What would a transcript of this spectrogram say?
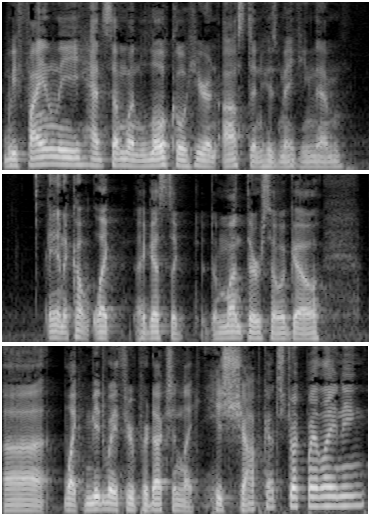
we finally had someone local here in Austin who's making them. And a couple like I guess like a month or so ago, uh, like midway through production, like his shop got struck by lightning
